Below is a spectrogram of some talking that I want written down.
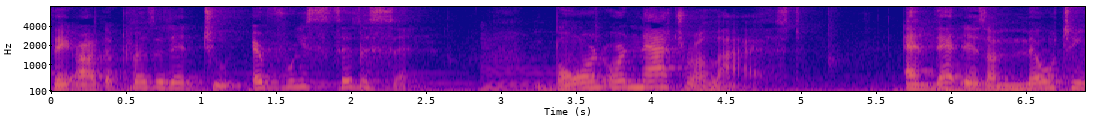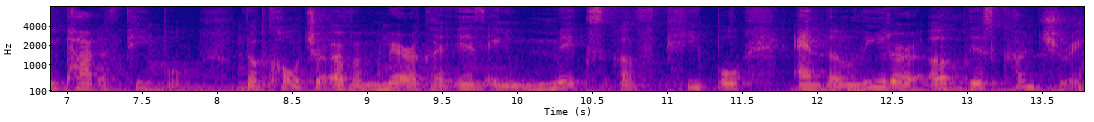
They are the president to every citizen, born or naturalized, and that is a melting pot of people. The culture of America is a mix of people, and the leader of this country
